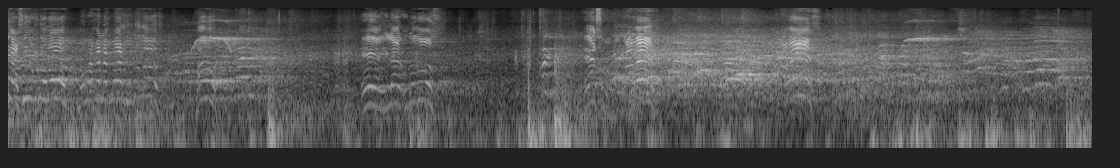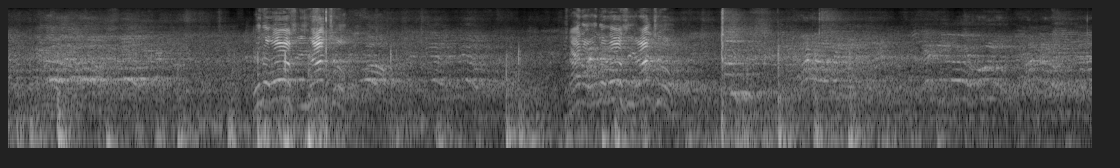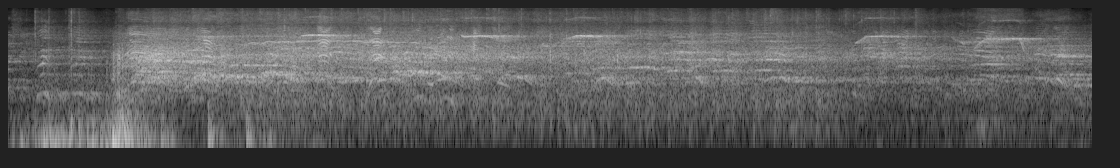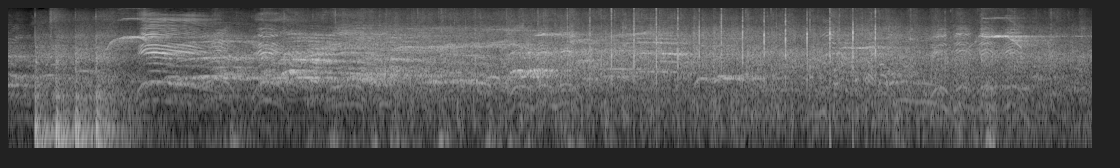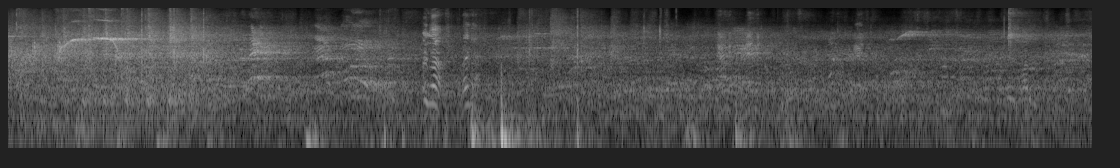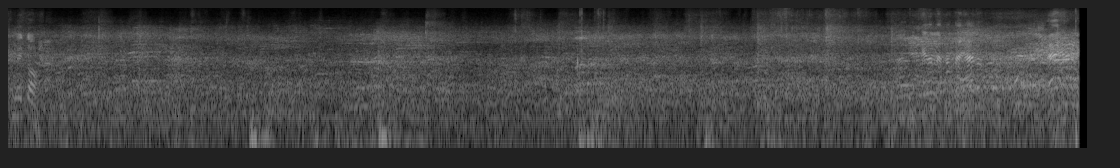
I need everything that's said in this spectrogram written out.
así, así, uno, dos. Vamos a bajar la guardia, uno, dos. Vamos. Eh, Aguilar, uno, dos.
